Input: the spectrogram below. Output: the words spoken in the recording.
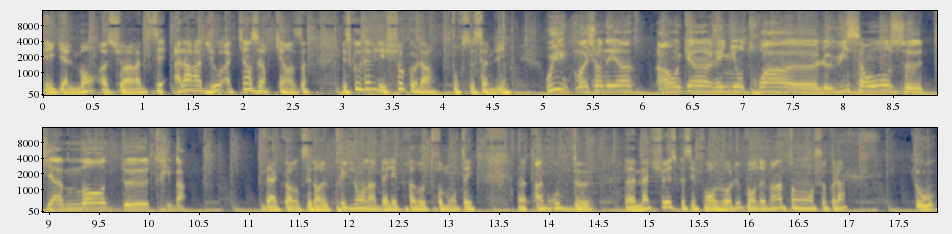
et également euh, sur RMC à la radio à 15h15. Est-ce que vous avez les chocolats pour ce samedi? Oui, moi j'en ai un. À Anguin, Réunion 3, euh, le 811 euh, diamant de Triba. D'accord, donc c'est dans le prix de Londres, un belle épreuve autre montée. Euh, un groupe 2. Euh, Mathieu, est-ce que c'est pour aujourd'hui ou pour demain ton chocolat? Oh.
